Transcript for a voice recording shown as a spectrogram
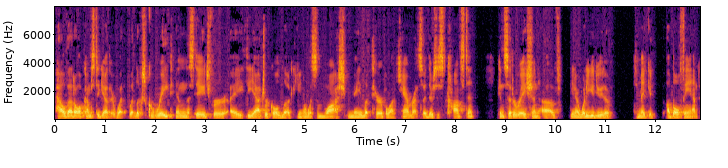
how that all comes together. What what looks great in the stage for a theatrical look, you know, with some wash may look terrible on camera. So there's this constant consideration of, you know, what do you do to to make it a both and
